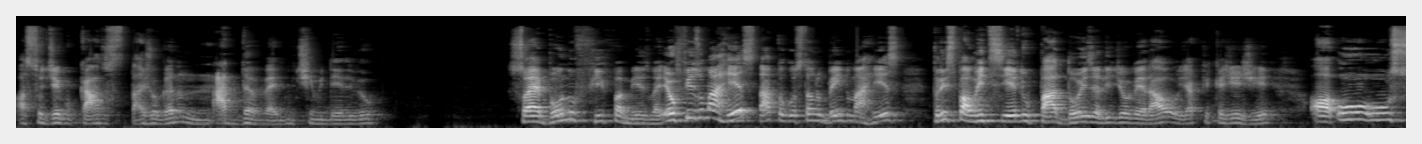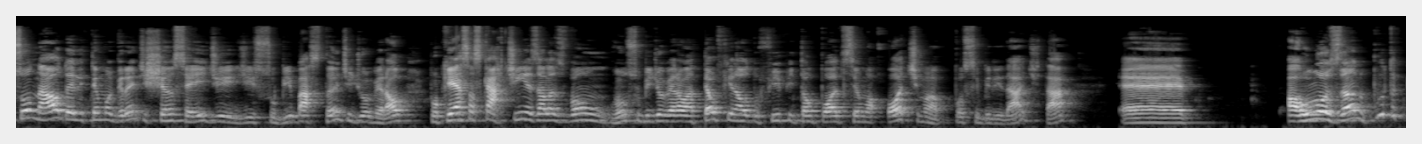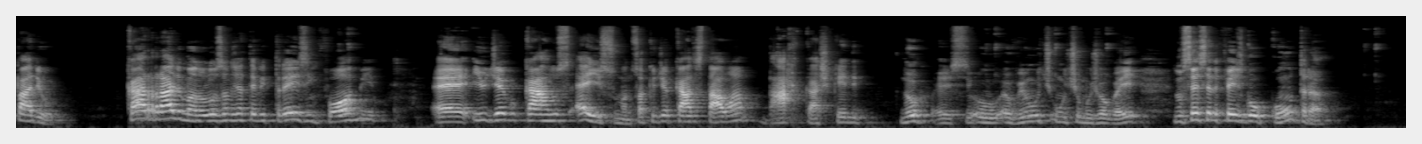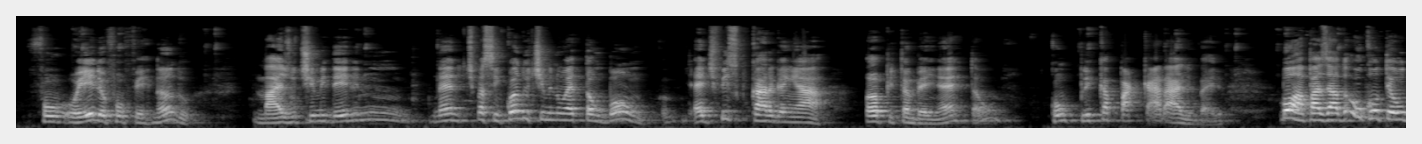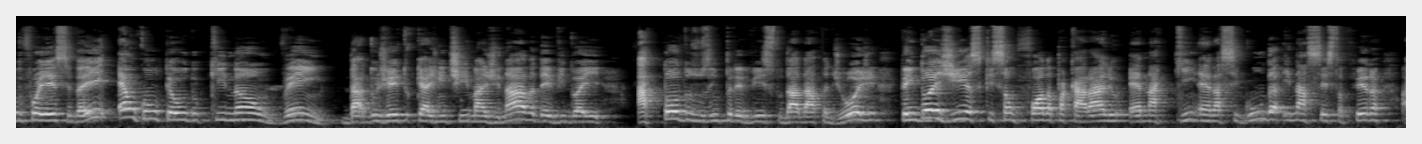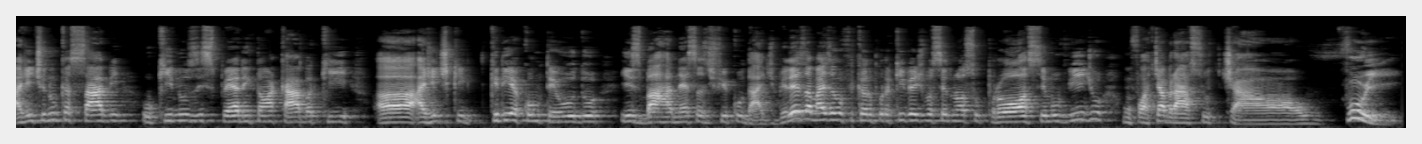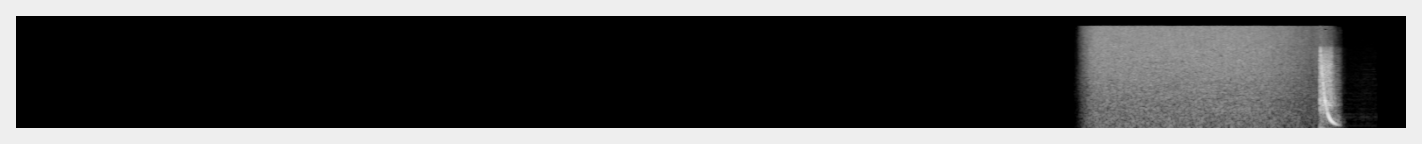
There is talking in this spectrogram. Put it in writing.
Nossa, o Diego Carlos tá jogando nada, velho, no time dele, viu? Só é bom no FIFA mesmo. Véio. Eu fiz o Marres, tá? Tô gostando bem do Marres. Principalmente se ele upar dois ali de overall, já fica GG. Ó, o, o Sonaldo ele tem uma grande chance aí de, de subir bastante de overall, porque essas cartinhas elas vão, vão subir de overall até o final do FIP, então pode ser uma ótima possibilidade, tá? É... Ó, o Lozano, puta que pariu. Caralho, mano, o Lozano já teve três informe. É, e o Diego Carlos é isso, mano. Só que o Diego Carlos tá uma barca. Acho que ele. No, esse, o, eu vi um último, um último jogo aí. Não sei se ele fez gol contra for ele ou for o Fernando, mas o time dele não. Né? Tipo assim, quando o time não é tão bom, é difícil o cara ganhar up também, né? Então complica pra caralho, velho. Bom, rapaziada, o conteúdo foi esse daí. É um conteúdo que não vem da, do jeito que a gente imaginava, devido aí a todos os imprevistos da data de hoje. Tem dois dias que são foda pra caralho, é na, é na segunda e na sexta-feira. A gente nunca sabe o que nos espera, então acaba que uh, a gente que cria conteúdo esbarra nessas dificuldades, beleza? Mas eu vou ficando por aqui, vejo você no nosso próximo vídeo. Um forte abraço, tchau, fui!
